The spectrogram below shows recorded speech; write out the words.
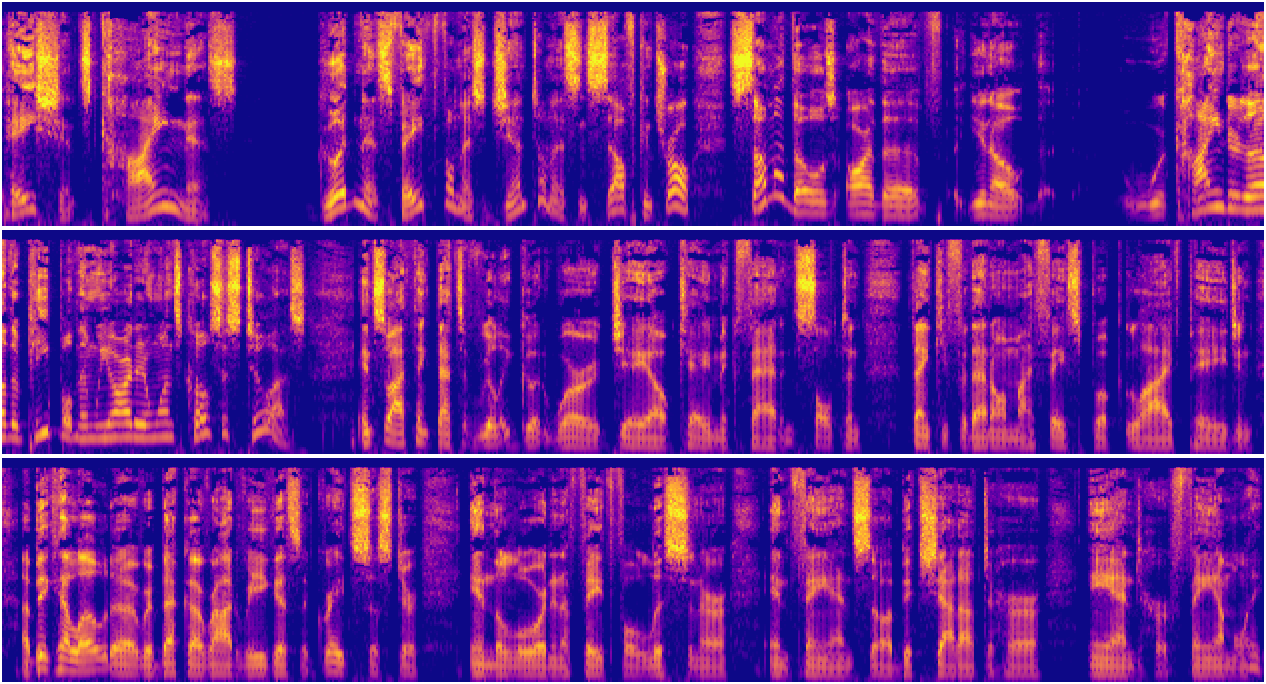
patience, kindness, goodness, faithfulness, gentleness, and self control. Some of those are the, you know, we're kinder to other people than we are to the ones closest to us. And so I think that's a really good word, JLK McFadden Sultan. Thank you for that on my Facebook Live page. And a big hello to Rebecca Rodriguez, a great sister in the Lord and a faithful listener and fan. So a big shout out to her and her family.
